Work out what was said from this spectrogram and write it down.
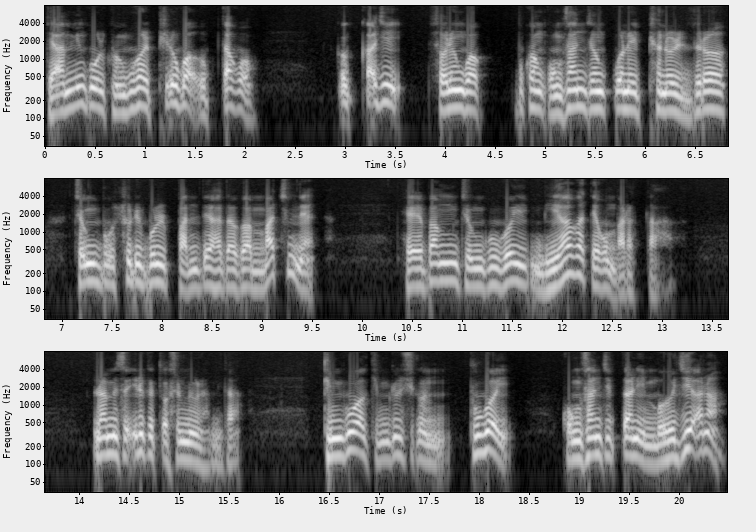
대한민국을 건국할 필요가 없다고 끝까지 소련과 북한 공산정권의 편을 들어 정부 수립을 반대하다가 마침내 해방정국의 미아가 되고 말았다. 라면서 이렇게 또 설명을 합니다. 김구와 김규식은 북의 공산 집단이 머지않아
